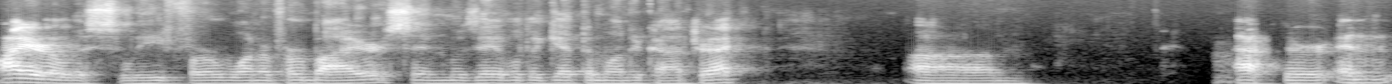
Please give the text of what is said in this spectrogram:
tirelessly for one of her buyers and was able to get them under contract. Um, after and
